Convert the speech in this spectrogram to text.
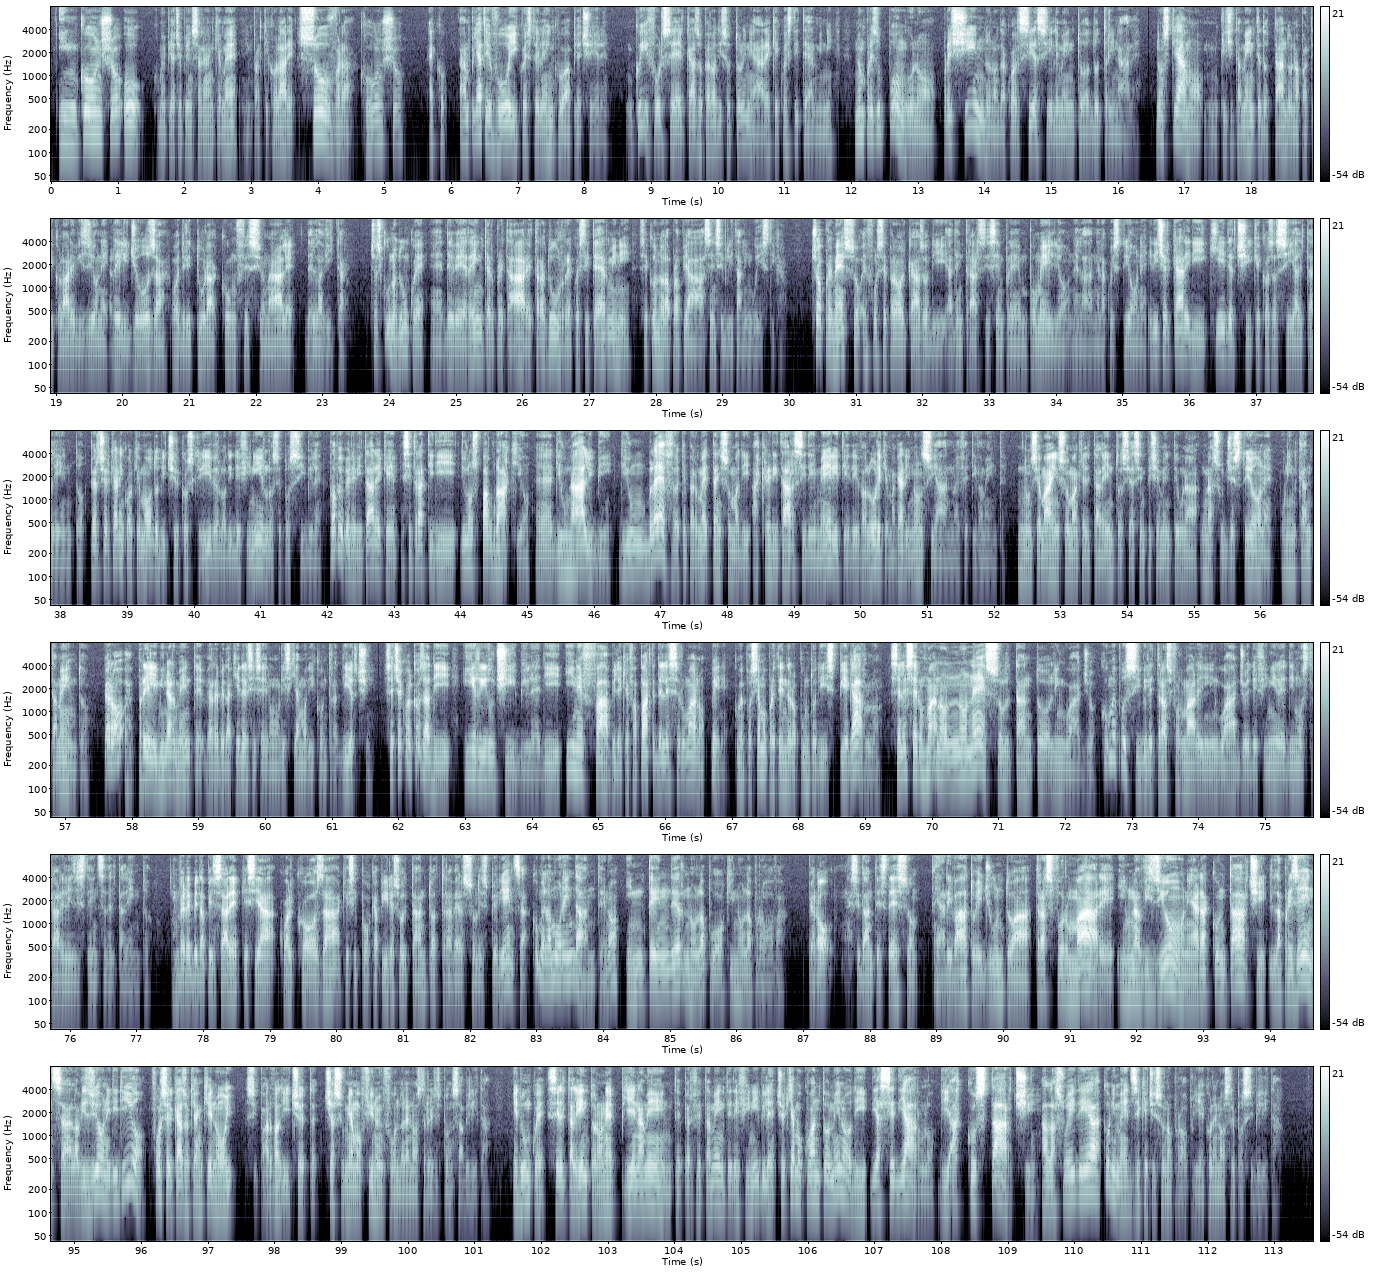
inconscio o, come piace pensare anche a me, in particolare sovraconscio. Ecco, ampliate voi questo elenco a piacere. Qui forse è il caso però di sottolineare che questi termini non presuppongono, prescindono da qualsiasi elemento dottrinale. Non stiamo implicitamente adottando una particolare visione religiosa o addirittura confessionale della vita. Ciascuno dunque eh, deve reinterpretare, tradurre questi termini secondo la propria sensibilità linguistica. Ciò premesso è forse però il caso di addentrarsi sempre un po' meglio nella, nella, questione e di cercare di chiederci che cosa sia il talento, per cercare in qualche modo di circoscriverlo, di definirlo se possibile, proprio per evitare che si tratti di, di uno spauracchio, eh, di un alibi, di un blef che permetta insomma di accreditarsi dei meriti e dei valori che magari non si hanno effettivamente. Non sia mai insomma che il talento sia semplicemente una, una suggestione, un incantamento, però eh, preliminarmente verrebbe da chiedersi se non rischiamo di contraddirci. Se c'è qualcosa di irriducibile, di ineffabile che fa parte dell'essere umano, bene, come possiamo pretendere appunto di spiegarlo? Se l'essere umano non è soltanto linguaggio, com'è possibile trasformare il linguaggio e definire e dimostrare l'esistenza del talento? Verrebbe da pensare che sia qualcosa che si può capire soltanto attraverso l'esperienza, come l'amore in Dante, no? Intender non la può chi non la prova. Però se Dante stesso è arrivato e giunto a trasformare in una visione, a raccontarci la presenza, la visione di Dio, forse è il caso che anche noi, si parva licet, ci assumiamo fino in fondo le nostre responsabilità. E dunque, se il talento non è pienamente, perfettamente definibile, cerchiamo quantomeno di, di, assediarlo, di accostarci alla sua idea con i mezzi che ci sono propri e con le nostre possibilità.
